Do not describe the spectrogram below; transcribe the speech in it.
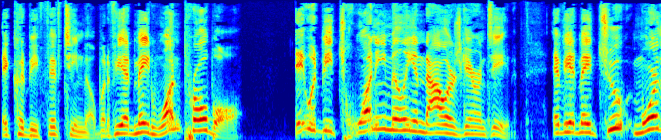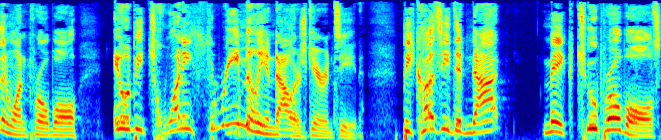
It could be 15 mil. But if he had made one Pro Bowl, it would be 20 million dollars guaranteed. If he had made two more than one Pro Bowl, it would be 23 million dollars guaranteed. Because he did not make two Pro Bowls,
